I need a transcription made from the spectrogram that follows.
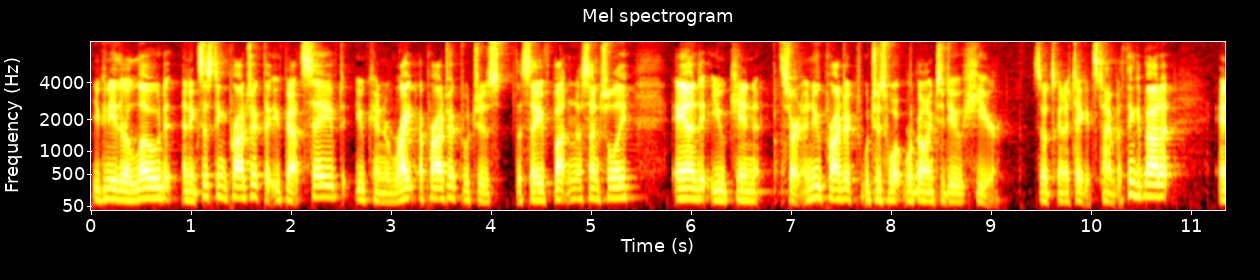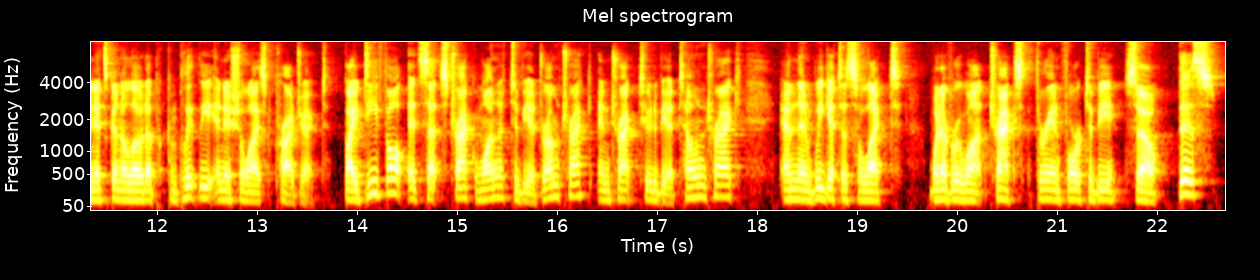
You can either load an existing project that you've got saved, you can write a project, which is the save button essentially, and you can start a new project, which is what we're going to do here. So it's going to take its time to think about it, and it's going to load up a completely initialized project. By default, it sets track one to be a drum track and track two to be a tone track, and then we get to select whatever we want tracks three and four to be. So this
